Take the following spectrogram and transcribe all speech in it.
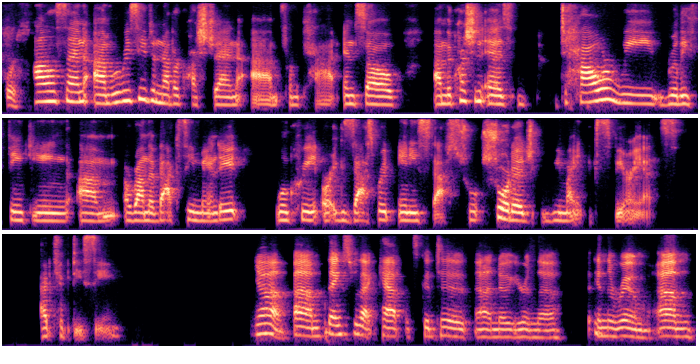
Of course. Allison, um, we received another question um, from Kat. And so um, the question is, how are we really thinking um, around the vaccine mandate will create or exacerbate any staff sh shortage we might experience at KIPP DC? Yeah, um, thanks for that, Kat. It's good to uh, know you're in the in the room. Um,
